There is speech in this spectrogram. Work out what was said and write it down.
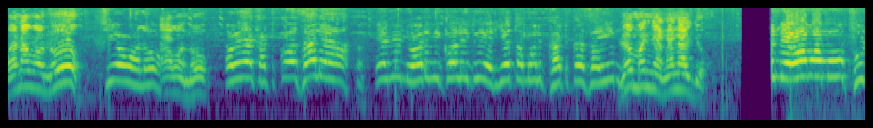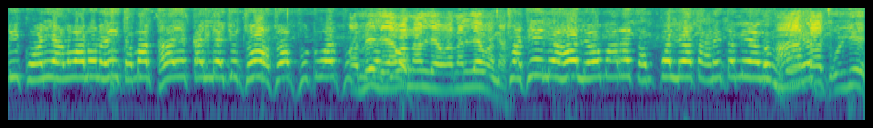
બનાવવાનો ચિયો વાલો આવવાનો હવે એ કટકો છે લ્યા એની દોઢ વીકો લીધું એરિયો તમને ખટકો સહી ઈ. લો મને નાના નાલ દો બેવામાં ફૂડી કોળી હાલવાનો નહીં તમારે થાય એ કરી લેજો. જો જો ફૂટવું હોય ફૂટી અમે લેવાના લેવાના લેવાના. ચોથી લેહો લેવો મારા ચંપલ લેવો તાણે તમે એમ હા તા જોઈએ.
